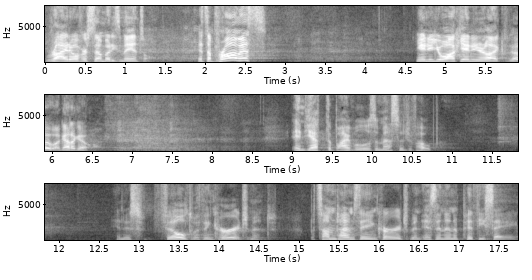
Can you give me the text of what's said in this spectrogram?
right over somebody's mantle. It's a promise. You you walk in and you're like, oh, I gotta go. And yet the Bible is a message of hope and is filled with encouragement. But sometimes the encouragement isn't in a pithy saying.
